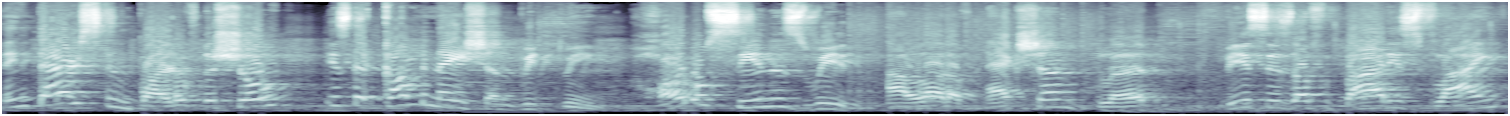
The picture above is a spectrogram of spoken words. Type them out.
The interesting part of the show is the combination between horrible scenes with a lot of action, blood, pieces of bodies flying,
